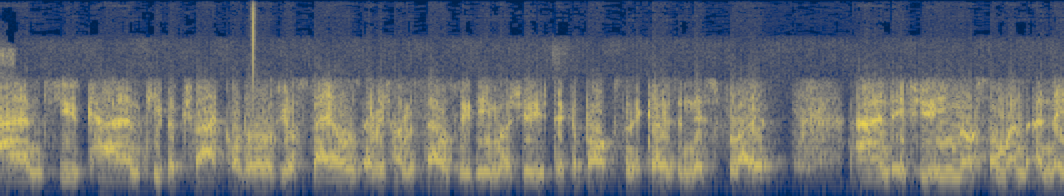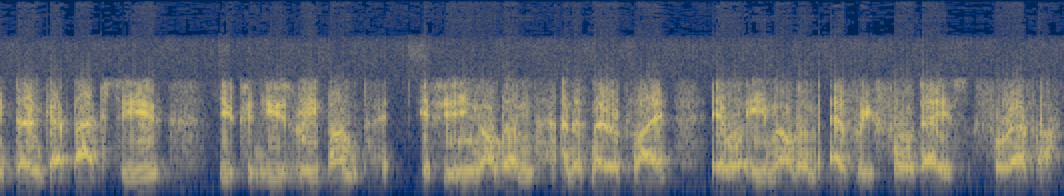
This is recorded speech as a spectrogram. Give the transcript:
and you can keep a track on all of your sales. Every time a sales lead emails you, you tick a box and it goes in this flow. And if you email someone and they don't get back to you, you can use Rebump. If you email them and there's no reply, it will email them every four days forever.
